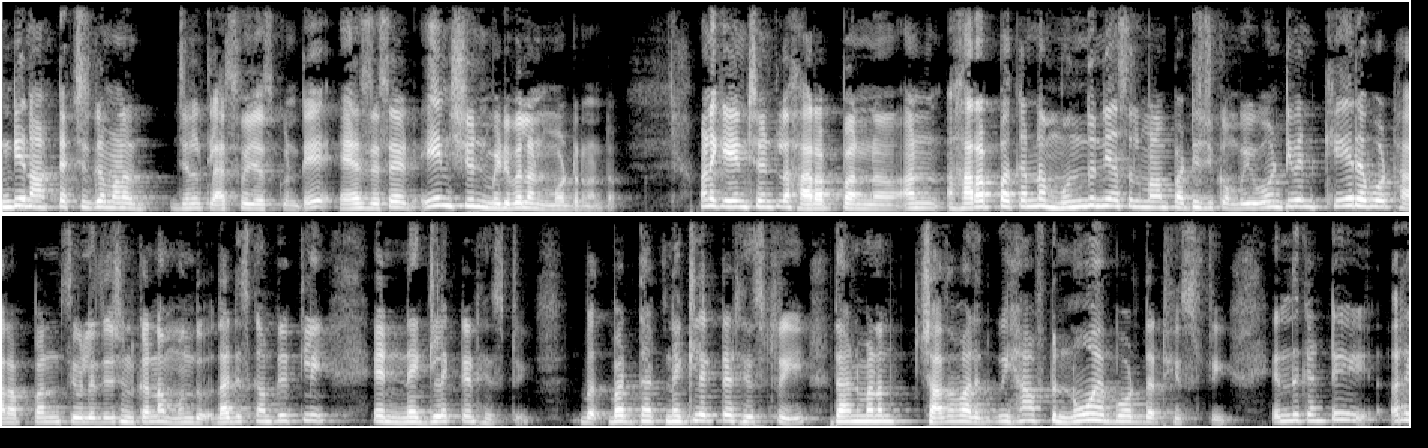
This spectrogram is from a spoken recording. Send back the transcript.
ఇండియన్ ఆర్కిటెక్చర్గా మనం జనరల్ క్లాసిఫై చేసుకుంటే as a side ancient medieval and modern అంటాం. మనకి ఏన్షియంట్లో హరప్పన్ అండ్ హరప్ప కన్నా ముందుని అసలు మనం పట్టించుకోం we won't even care about Harappan civilization కన్నా ముందు. That is completely a neglected history but that neglected history దాన్ని మనం చదవాలి. We have to know about that history ఎందుకంటే అరే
